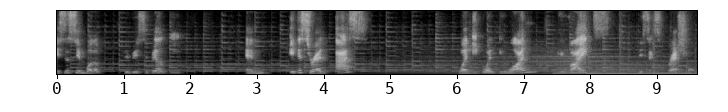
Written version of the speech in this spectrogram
is a symbol of divisibility and it is read as 2021 divides this expression.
